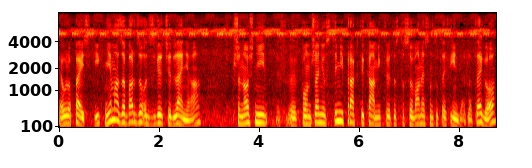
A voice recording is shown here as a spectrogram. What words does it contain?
europejskich nie ma za bardzo odzwierciedlenia w przenośni w, w połączeniu z tymi praktykami, które to stosowane są tutaj w Indiach. Dlatego,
